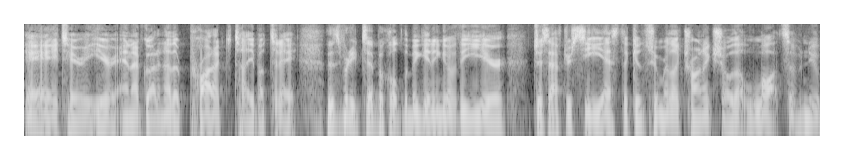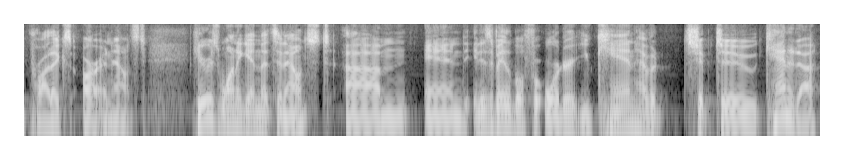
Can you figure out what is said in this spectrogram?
Hey, Terry here, and I've got another product to tell you about today. This is pretty typical at the beginning of the year, just after CES, the Consumer Electronics Show, that lots of new products are announced. Here's one again that's announced, um, and it is available for order. You can have it shipped to Canada,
